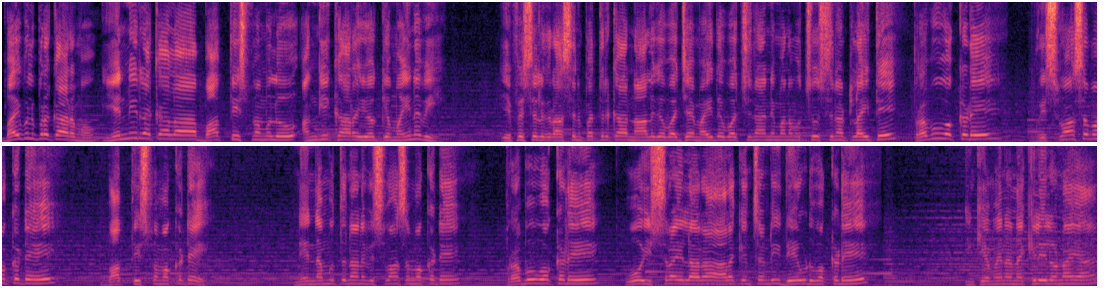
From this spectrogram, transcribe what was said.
బైబిల్ ప్రకారము ఎన్ని రకాల బాప్తిస్మములు అంగీకార యోగ్యమైనవి రాసిన పత్రిక నాలుగవ అధ్యాయం ఐదవ వచనాన్ని మనము చూసినట్లయితే ప్రభు ఒక్కడే విశ్వాసం ఒక్కటే బాప్తిస్మం ఒక్కటే. నేను నమ్ముతున్నాను విశ్వాసం ఒక్కటే ప్రభు ఒక్కడే ఓ ఇస్రాయిలారా ఆలకించండి దేవుడు ఒక్కడే. ఇంకేమైనా నకిలీలు ఉన్నాయా?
